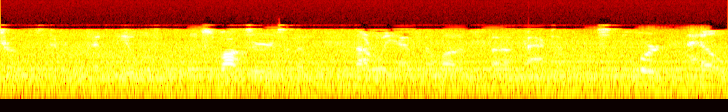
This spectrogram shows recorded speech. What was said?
struggles and everything. Had to deal with no sponsors and then not really having a lot of uh, backup and support and help,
